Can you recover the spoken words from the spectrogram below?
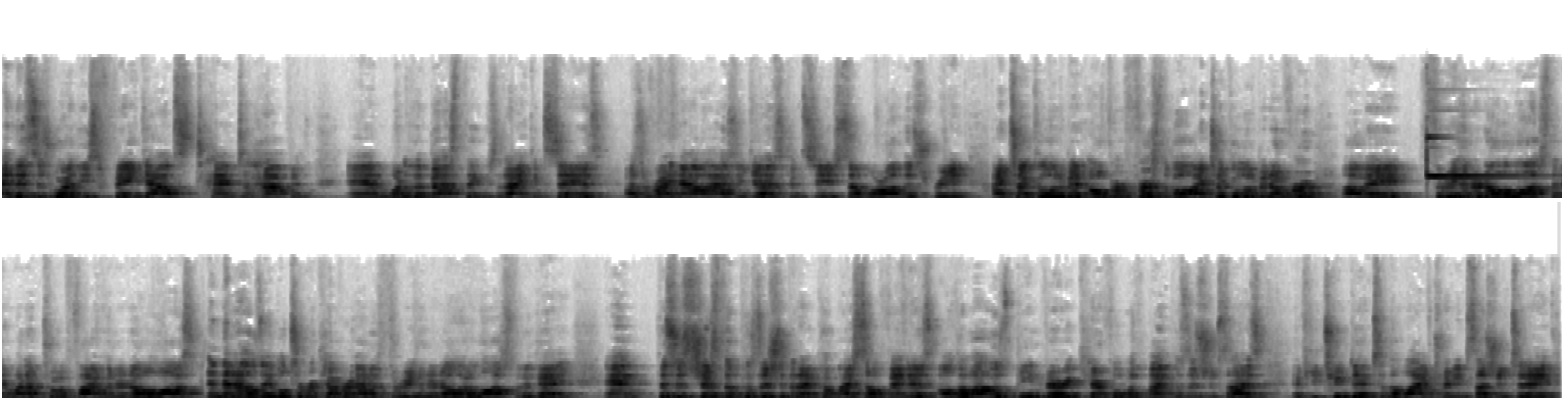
And this is where these fake outs tend to happen. And one of the best things that I can say is, as of right now, as you guys can see somewhere on the screen, I took a little bit over, first of all, I took a little bit over of a $300 loss, then it went up to a $500 loss, and then I was able to recover at a $300 loss for the day. And this is just the position that I put myself in is, although I was being very careful with my position size, if you tuned into the live trading session today,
